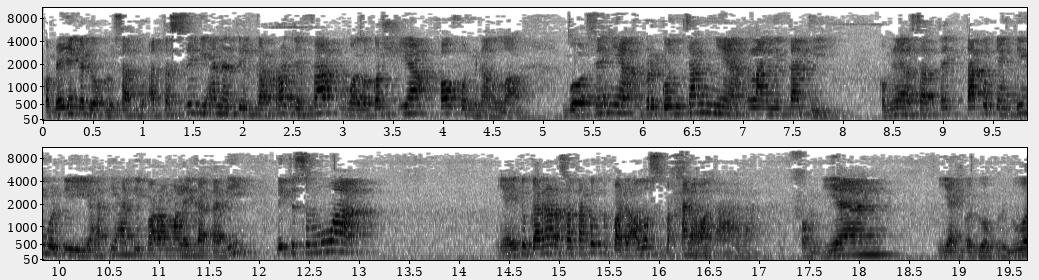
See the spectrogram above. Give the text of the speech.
Kemudian yang ke-21 at-tasrih bi anna tilka rajfa wal ghasyya khaufun minallah. Bahwasanya bergoncangnya langit tadi Kemudian rasa takut yang timbul di hati-hati para malaikat tadi itu semua yaitu karena rasa takut kepada Allah Subhanahu wa taala. Kemudian yang ke-22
